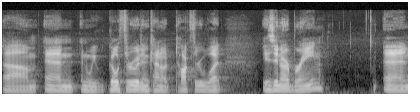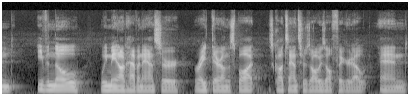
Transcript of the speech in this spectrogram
Um, and and we go through it and kind of talk through what is in our brain. And even though we may not have an answer right there on the spot, Scott's answer is always all figured out. And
